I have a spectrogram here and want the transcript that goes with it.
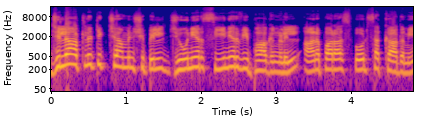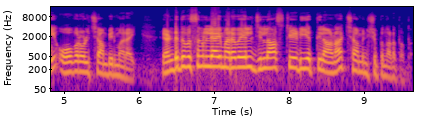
ജില്ലാ അത്ലറ്റിക് ചാമ്പ്യൻഷിപ്പിൽ ജൂനിയർ സീനിയർ വിഭാഗങ്ങളിൽ ആനപ്പാറ സ്പോർട്സ് അക്കാദമി ഓവറോൾ ചാമ്പ്യന്മാരായി. രണ്ട് ദിവസങ്ങളിലായി മരവയൽ ജില്ലാ സ്റ്റേഡിയത്തിലാണ് ചാമ്പ്യൻഷിപ്പ് നടന്നത്.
